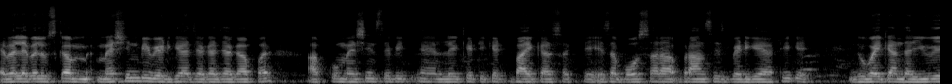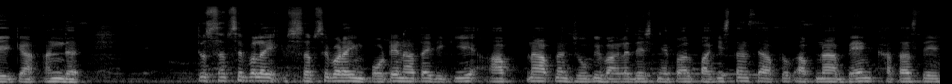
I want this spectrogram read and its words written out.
अवेलेबल उसका मशीन भी बैठ गया जगह जगह पर। आपको मशीन से भी लेके टिकट बाई कर सकते ऐसा बहुत सारा ब्रांचेस बैठ गया ठीक है? दुबई के अंदर यूएई के अंदर। तो सबसे बड़ा सबसे बड़ा इम्पोर्टेंट आता है, देखिए, अपना अपना जो भी बांग्लादेश, नेपाल, पाकिस्तान से आप लोग अपना बैंक खाता से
